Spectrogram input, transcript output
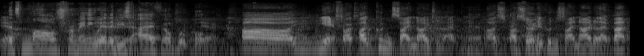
Yeah. that's miles from anywhere Yeah, that is. AFL football. Uh, yes, I, I couldn't say no to that. I, I certainly you. couldn't say no to that. But,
